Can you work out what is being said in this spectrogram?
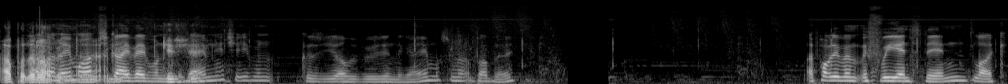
I'll put I the don't lava know, you might just and- gave everyone in the gives you- game the achievement. Because you obviously was in the game, what's not a problem? I probably went if we entered in, like,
